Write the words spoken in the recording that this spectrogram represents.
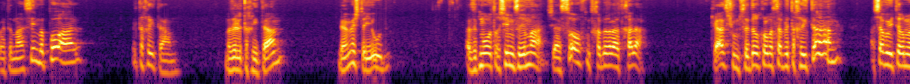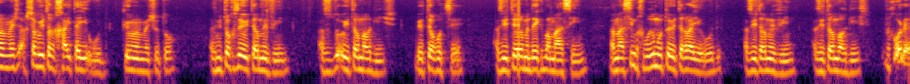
או את המעשים בפועל, לתכליתם. מה זה לתכליתם? לממש את הייעוד. אז זה כמו תרשים זרימה, שהסוף מתחבר להתחלה. כי אז כשהוא מסדר כל מצב לתכליתם, עכשיו הוא יותר, ממש, עכשיו הוא יותר חי את הייעוד, כי הוא מממש אותו, אז מתוך זה הוא יותר מבין, אז הוא יותר מרגיש, ויותר רוצה, אז הוא יותר מדייק במעשים, והמעשים מחברים אותו יותר לייעוד, אז הוא יותר מבין, אז הוא יותר מרגיש, וכולי.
